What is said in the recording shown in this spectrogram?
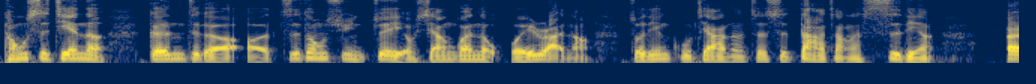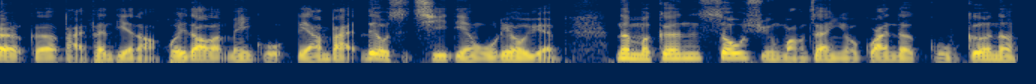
同时间呢，跟这个呃资通讯最有相关的微软呢，昨天股价呢则是大涨了四点二个百分点哦，回到了每股两百六十七点五六元。那么跟搜寻网站有关的谷歌呢，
